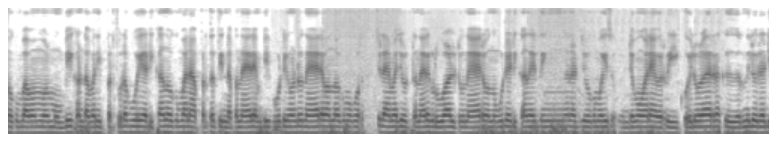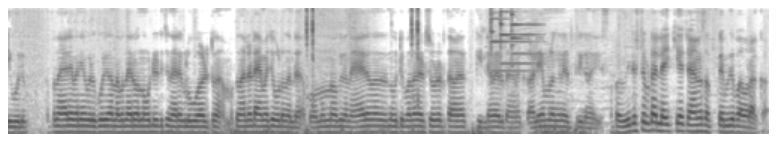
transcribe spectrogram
നോക്കുമ്പോൾ അവൻ മുമ്പിൽ കണ്ടു. അവൻ ഇപ്പുറത്തൂടെ പോയി അടിക്കാൻ നോക്കുമ്പോൾ അവൻ അപ്പുറത്തെത്തിണ്ട് അപ്പോൾ നേരെ എം ബി ഫോർട്ടി കൊണ്ട് നേരെ വന്ന് നോക്കുമ്പോൾ കുറച്ച് ഡാമേജ് കൊടുത്തു. നേരെ ഗ്ലൂ ആൾട്ടു നേരെ ഒന്നും കൂടി അടിക്കാൻ നേരത്തെ ഇങ്ങനെ അടിച്ച് നോക്കുമ്പോൾ എന്റെ മോനെ ഒരു റീക്കോയിലൂടെ കയറുന്നില്ല ഒരു അടി പോലും. അപ്പോൾ നേരെ അവനെ ഇവിടെ കൂടി വന്നപ്പോൾ നേരെ ഒന്നും കൂടി അടിച്ച് നേരെ ഗ്ലൂ ആൾട്ടു നമുക്ക് നല്ല ഡാമേജ് കൊടുക്കുന്നുണ്ട്. അപ്പോൾ ഒന്നും നോക്കി നേരെ നൂറ്റി പന്ത്രണ്ട് അടിച്ചുകൊണ്ട് എടുത്ത് അവനെ കില്ലാണ് എടുത്ത് അങ്ങനെ കളി നമ്മളിങ്ങനെ എടുത്തിരിക്കണം. അപ്പോൾ വീഡിയോ ഇഷ്ടപ്പെട്ടാൽ ലൈക്ക് ചെയ്യുക ചാനൽ സബ്സ്ക്രൈബ് ചെയ്ത് പവർ ആക്കുക.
